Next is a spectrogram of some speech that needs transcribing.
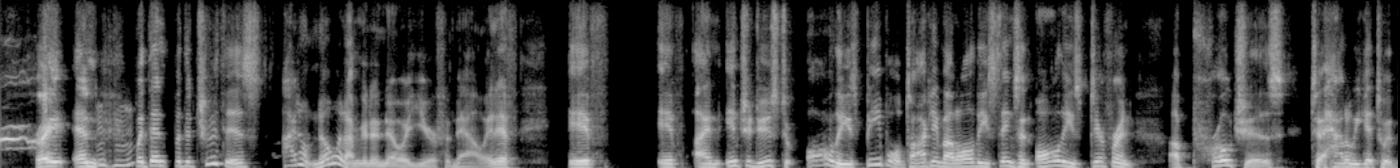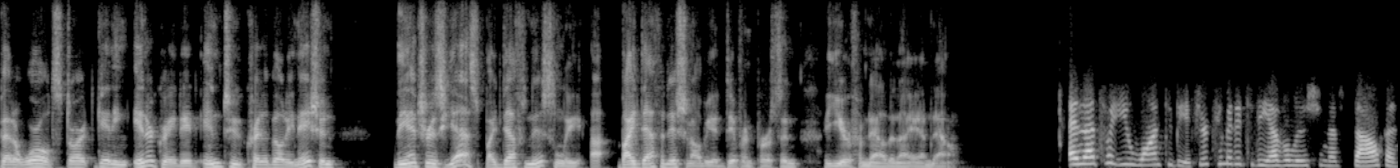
right. And, mm-hmm. but then, but the truth is, I don't know what I'm going to know a year from now. And if, if, if I'm introduced to all these people talking about all these things and all these different approaches to how do we get to a better world start getting integrated into Credibility Nation, the answer is yes. By definitionally, uh, by definition, I'll be a different person a year from now than I am now. And that's what you want to be. If you're committed to the evolution of self and,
